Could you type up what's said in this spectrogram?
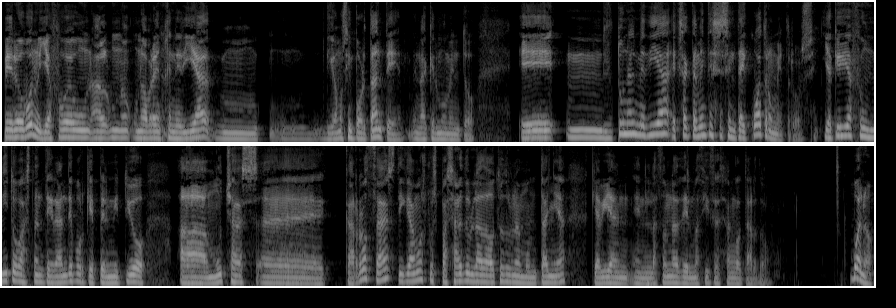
pero bueno, ya fue una, obra de ingeniería, mm, digamos, importante en aquel momento. Eh, mm, el túnel medía exactamente 64 metros y aquello ya fue un hito bastante grande porque permitió a muchas eh, carrozas, digamos, pues pasar de un lado a otro de una montaña que había en, la zona del macizo de San Gotardo. Bueno,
